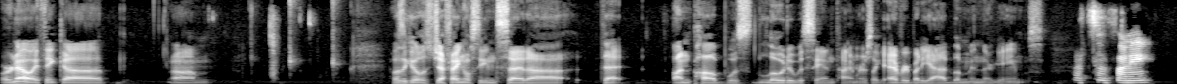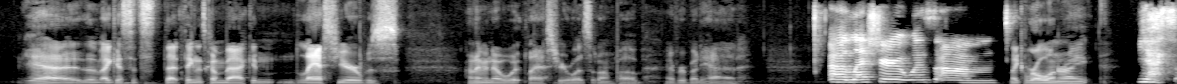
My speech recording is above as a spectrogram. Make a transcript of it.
or no, I think uh, um, it wasn't Gil, it was Geoff Engelstein said uh, that Unpub was loaded with sand timers, like everybody had them in their games. That's so funny. Yeah, I guess it's that thing that's coming back. And last year was, I don't even know what last year was at Unpub. Everybody had Uh, last year it was um like roll-and-write. Yes.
